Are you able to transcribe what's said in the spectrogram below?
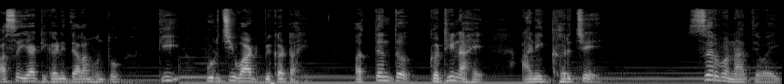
असं या ठिकाणी त्याला म्हणतो की पुढची वाट बिकट आहे. अत्यंत कठीण आहे आणि घरचे सर्व नातेवाईक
